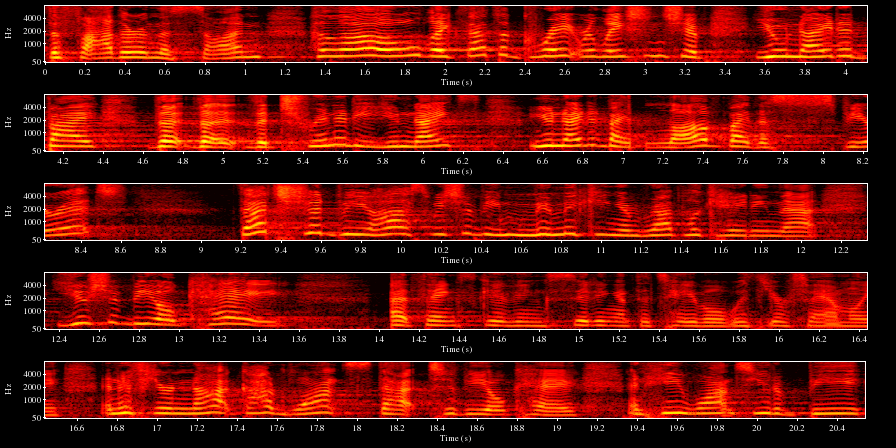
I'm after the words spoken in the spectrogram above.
The father and the son, hello, like that's a great relationship. United by the, the, the Trinity, unites, united by love, by the Spirit. That should be us. We should be mimicking and replicating that. You should be okay at Thanksgiving sitting at the table with your family. And if you're not, God wants that to be okay. And He wants you to be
